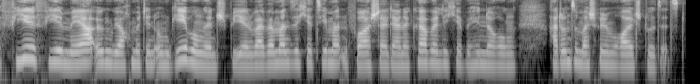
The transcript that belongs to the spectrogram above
viel, viel mehr irgendwie auch mit den Umgebungen spielen, weil wenn man sich jetzt jemanden vorstellt, der eine körperliche Behinderung hat und zum Beispiel im Rollstuhl sitzt,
